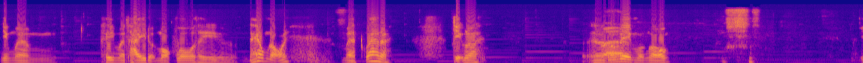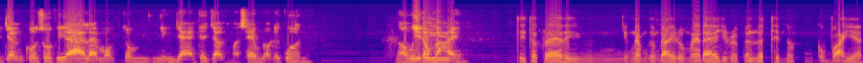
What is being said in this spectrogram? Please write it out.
Nhưng mà khi mà thay đội một vô thì đá không nổi. Mệt quá rồi chịu Ờ, Và- đối với em vẫn ổn. Cái trận của Sofia là một trong những dạng cái trận mà xem rồi để quên. Nó không có gì Thì- lại. thì thật ra thì những năm gần đây Roma đá Europa League thì nó cũng- vậy à.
